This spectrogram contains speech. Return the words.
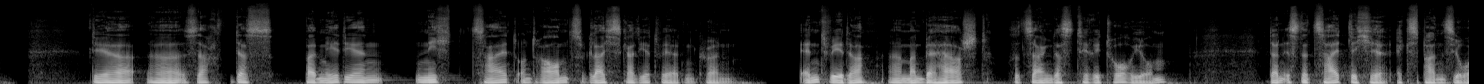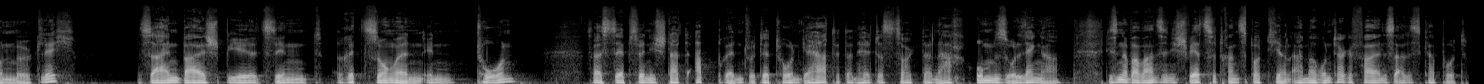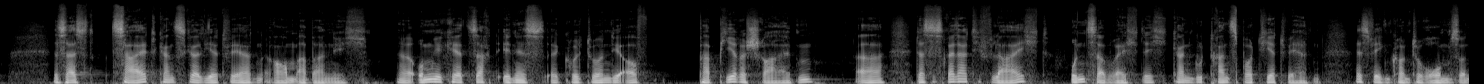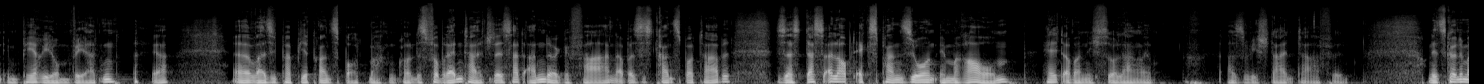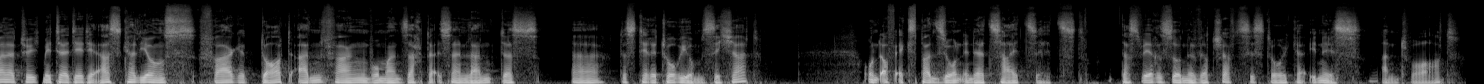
der äh, sagt, dass bei Medien nicht Zeit und Raum zugleich skaliert werden können. Entweder äh, man beherrscht sozusagen das Territorium, dann ist eine zeitliche Expansion möglich. Sein Beispiel sind Ritzungen in Ton. Das heißt, selbst wenn die Stadt abbrennt, wird der Ton gehärtet, dann hält das Zeug danach umso länger. Die sind aber wahnsinnig schwer zu transportieren. Einmal runtergefallen ist alles kaputt. Das heißt, Zeit kann skaliert werden, Raum aber nicht. Äh, umgekehrt sagt Innes, äh, Kulturen, die auf Papiere schreiben, äh, das ist relativ leicht, unzerbrechlich, kann gut transportiert werden. Deswegen konnte Rom so ein Imperium werden, ja, äh, weil sie Papiertransport machen konnte. Es verbrennt halt schnell, es hat andere Gefahren, aber es ist transportabel. Das heißt, das erlaubt Expansion im Raum, hält aber nicht so lange, also wie Steintafeln. Und jetzt könnte man natürlich mit der DDR-Skalierungsfrage dort anfangen, wo man sagt, da ist ein Land, das äh, das Territorium sichert und auf Expansion in der Zeit setzt. Das wäre so eine Wirtschaftshistoriker-Innis-Antwort,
